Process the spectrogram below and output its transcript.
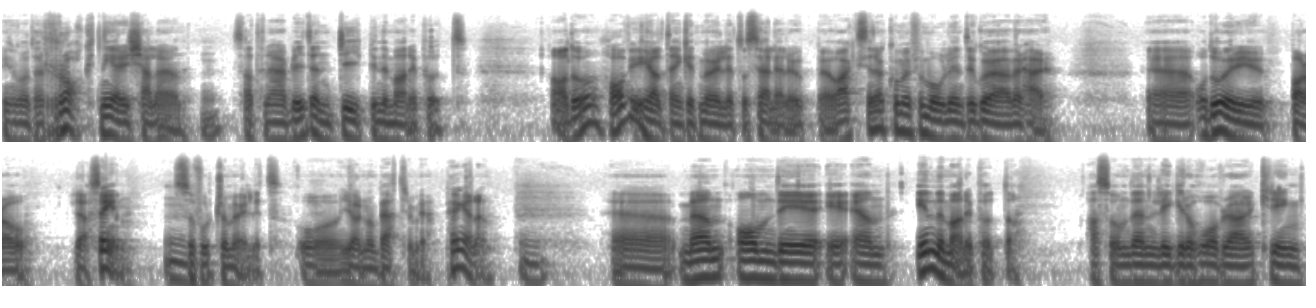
liksom gått rakt ner i källaren Mm. så att den här blivit en deep in the money put. Ja, då har vi helt enkelt möjlighet att sälja där uppe och aktierna kommer förmodligen inte gå över här. Eh, och då är det ju bara att lösa in Mm. så fort som möjligt och göra något bättre med pengarna. Eh, men om det är en in the money put då, alltså om den ligger och hovrar kring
